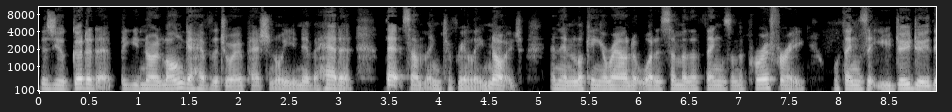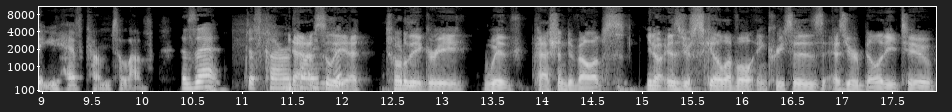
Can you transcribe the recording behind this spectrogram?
because you're good at it, but you no longer have the joy or passion or you never had it, that's something to really note. And then looking around at what are some of the things on the periphery or things that you do do that you have come to love. Is that just clarifying? Yeah, absolutely. That? I totally agree with passion develops, you know, as your skill level increases, as your ability to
